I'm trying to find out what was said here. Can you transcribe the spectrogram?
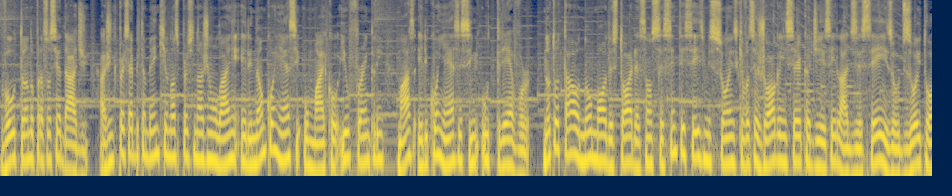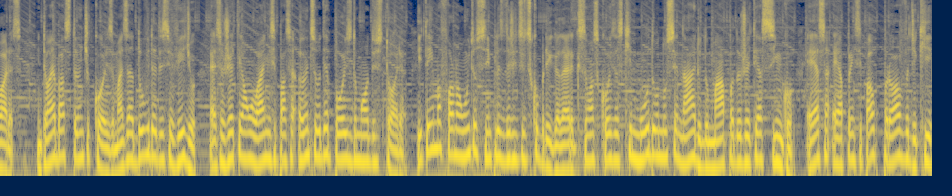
voltando para a sociedade. A gente percebe também que o nosso personagem online, ele não conhece o Michael e o Franklin, mas ele conhece sim o Trevor. No total, no modo história, são 66 missões que você joga em cerca de, sei lá, 16 ou 18 horas. Então é bastante coisa, mas a dúvida desse vídeo é se o GTA Online se passa antes ou depois do modo história. E tem uma forma muito simples de a gente descobrir, galera, que são as coisas que mudam no cenário do mapa do GTA V. Essa é a principal prova de que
